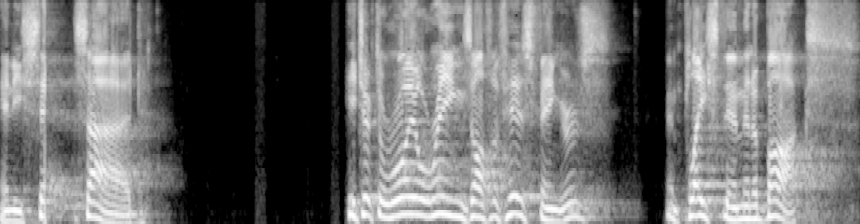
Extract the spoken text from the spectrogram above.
and he set aside. He took the royal rings off of his fingers and placed them in a box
